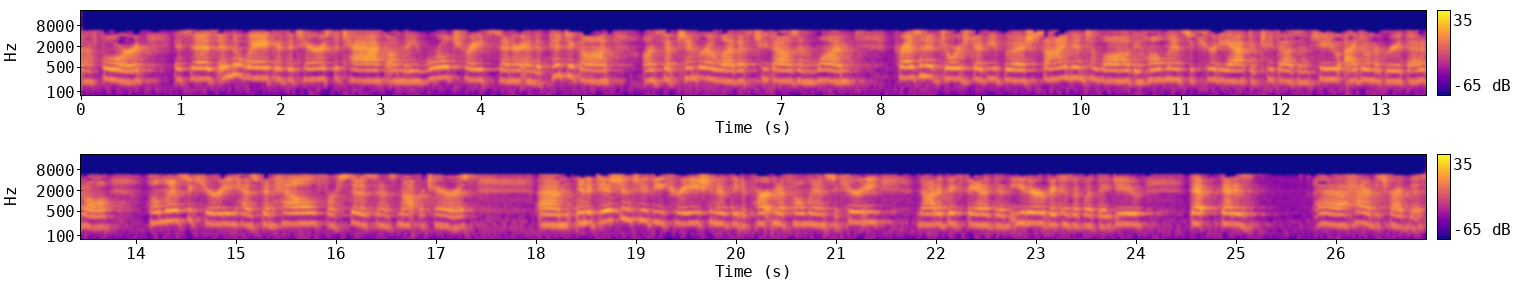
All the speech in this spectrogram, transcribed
uh, forward, it says, in the wake of the terrorist attack on the World Trade Center and the Pentagon on September 11th, 2001, President George W. Bush signed into law the Homeland Security Act of 2002. I don't agree with that at all. Homeland Security has been hell for citizens, not for terrorists. Um, in addition to the creation of the Department of Homeland Security, not a big fan of them either because of what they do. That that is uh, how to describe this.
